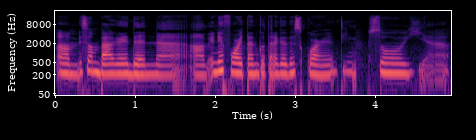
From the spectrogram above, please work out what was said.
um, isang bagay din na um, in-effortan ko talaga this quarantine. So, yeah.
